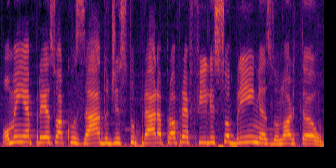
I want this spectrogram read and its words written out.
Homem é preso acusado de estuprar a própria filha e sobrinhas no Nortão.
